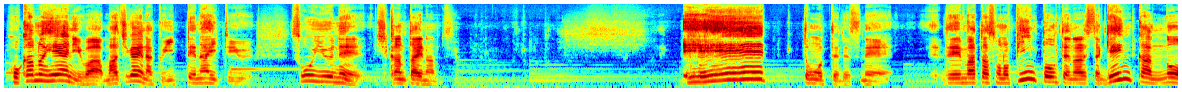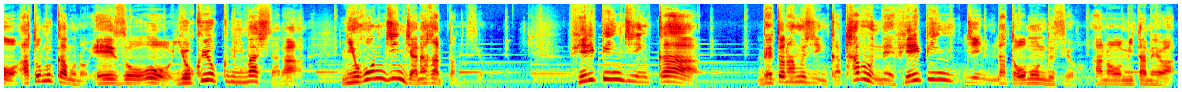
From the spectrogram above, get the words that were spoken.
他の部屋には間違いなく行ってないという、そういうね、時間帯なんですよ。ええー、と思ってですね。で、またそのピンポンって鳴らした玄関のアトムカムの映像をよくよく見ましたら、日本人じゃなかったんですよ。フィリピン人か、ベトナム人か、多分ね、フィリピン人だと思うんですよ。あの見た目は。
